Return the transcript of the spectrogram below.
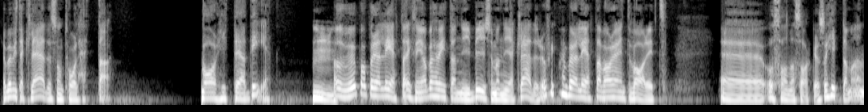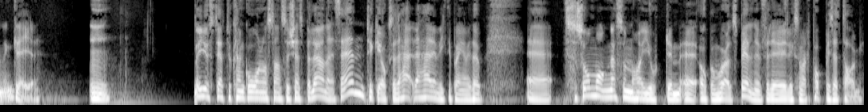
jag behöver hitta kläder som tål hetta. Var hittar jag det? Mm. Alltså, vi bara börja leta liksom. Jag behöver hitta en ny by som har nya kläder. Då fick man börja leta, var har jag inte varit? Eh, och sådana saker. Så hittar man grejer. Mm. Men just det att du kan gå någonstans och känns belönande. Sen tycker jag också, det här, det här är en viktig poäng jag vill ta upp. Eh, så, många som har gjort eh, open world-spel nu, för det har ju liksom varit poppis ett tag.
